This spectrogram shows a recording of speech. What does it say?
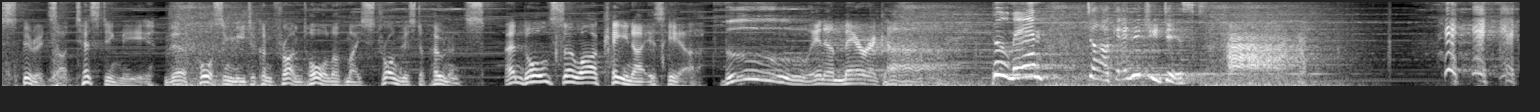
These spirits are testing me. They're forcing me to confront all of my strongest opponents. And also Arkana is here. Boo in America. Boo, man! Dark energy discs.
